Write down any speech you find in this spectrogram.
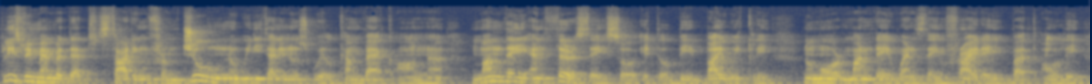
Please remember that starting from June, We the Italians News will come back on uh, Monday and Thursday, so it will be bi weekly. No more Monday, Wednesday, and Friday, but only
